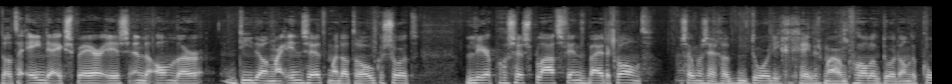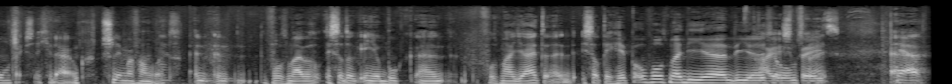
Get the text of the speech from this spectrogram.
dat de een de expert is en de ander die dan maar inzet, maar dat er ook een soort leerproces plaatsvindt bij de klant zou ik maar zeggen, door die gegevens, maar vooral ook door dan de context, dat je daar ook slimmer van wordt. En, en, volgens mij is dat ook in je boek, uh, volgens mij jij het, uh, is dat de hippo volgens mij die, uh, die je zo omschrijft? ja.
